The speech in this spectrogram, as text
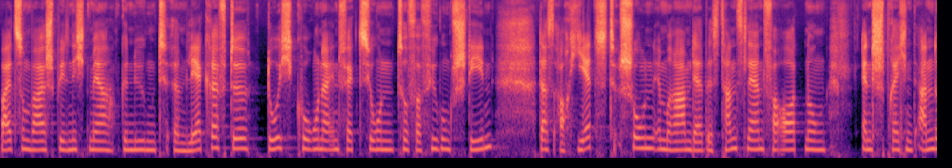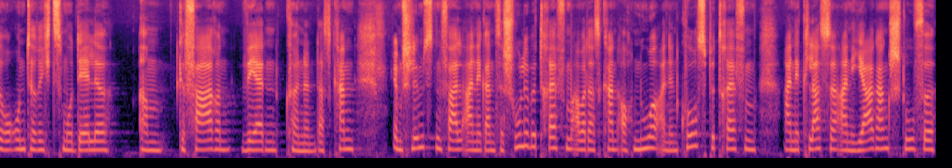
weil zum Beispiel nicht mehr genügend ähm, Lehrkräfte durch Corona-Infektionen zur Verfügung stehen, dass auch jetzt schon im Rahmen der Distanzlernverordnung entsprechend andere Unterrichtsmodelle ähm, gefahren werden können. Das kann im schlimmsten Fall eine ganze Schule betreffen, aber das kann auch nur einen Kurs betreffen, eine Klasse, eine Jahrgangsstufe.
